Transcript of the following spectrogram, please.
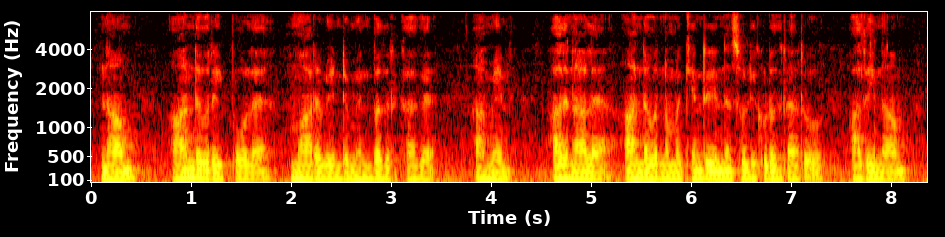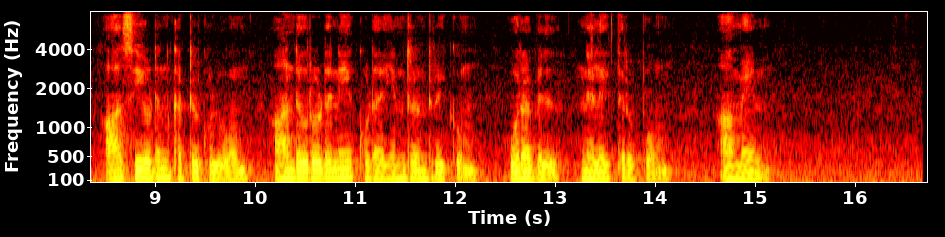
நாம் ஆண்டவரைப் போல மாற வேண்டும் என்பதற்காக. அமீன் அதனால் ஆண்டவர் நமக்கென்று என்ன சொல்லிக் கொடுக்கிறாரோ அதை நாம் ஆசையுடன் கற்றுக்கொள்வோம். ஆண்டவருடனே கூட என்றென்றைக்கும் உறவில் நிலைத்திருப்போம். ஆமேன்.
